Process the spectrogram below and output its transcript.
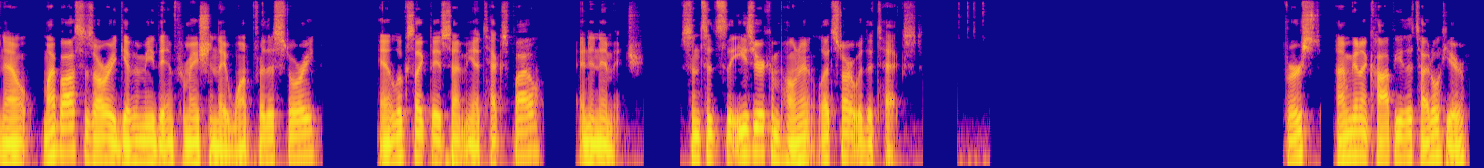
Now, my boss has already given me the information they want for this story, and it looks like they've sent me a text file and an image. Since it's the easier component, let's start with the text. First, I'm going to copy the title here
